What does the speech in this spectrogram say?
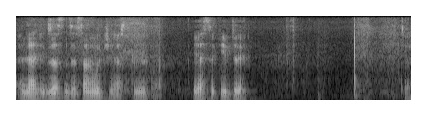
and that existence is something which he has to he has to keep doing. So.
